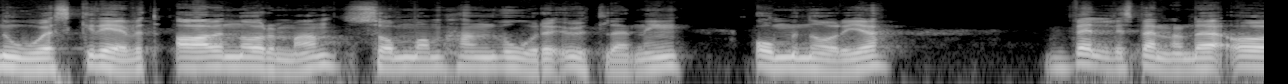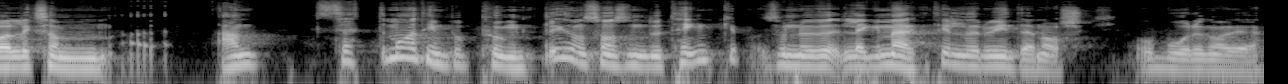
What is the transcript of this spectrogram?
noe skrevet av en nordmann som om han vore utlending om Norge. Veldig spennende. Og liksom Han setter mange ting på punkt, liksom, sånn som du tenker på, som du legger merke til når du ikke er norsk og bor i Norge.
